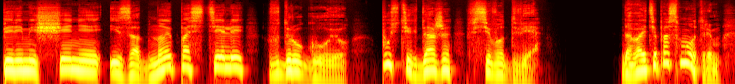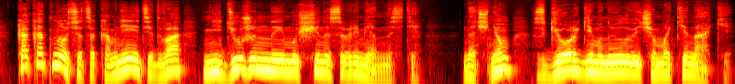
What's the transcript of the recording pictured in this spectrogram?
перемещение из одной постели в другую, пусть их даже всего две. Давайте посмотрим, как относятся ко мне эти два недюжинные мужчины современности. Начнем с Георгия Мануиловича Макинаки,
